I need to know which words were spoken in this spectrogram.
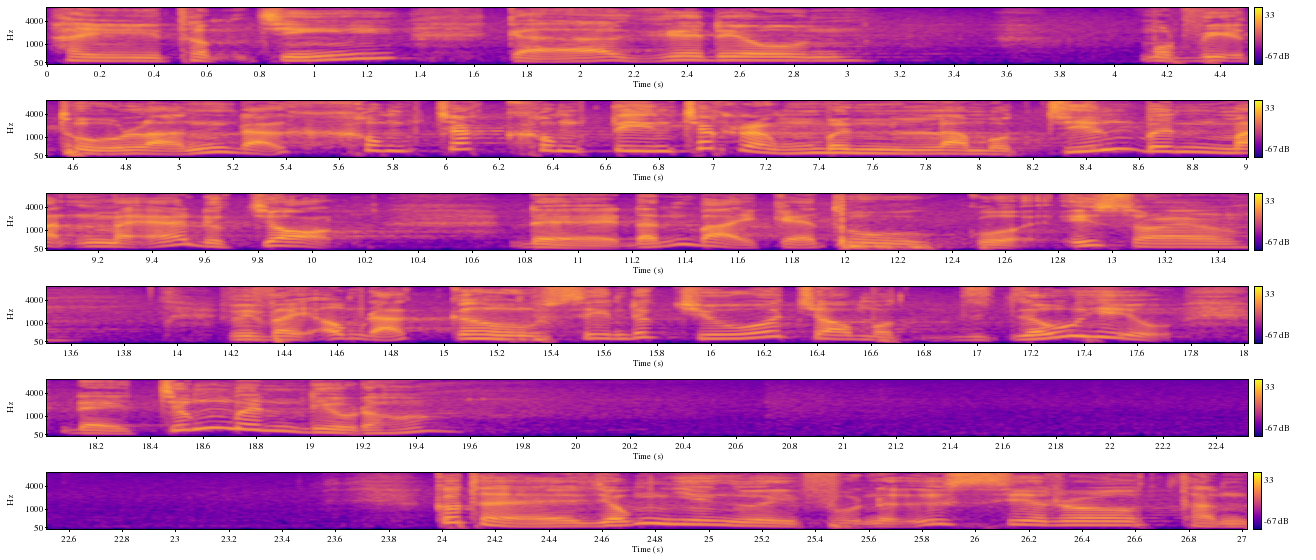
Hay thậm chí cả Gedeon một vị thủ lãnh đã không chắc không tin chắc rằng mình là một chiến binh mạnh mẽ được chọn để đánh bại kẻ thù của Israel. Vì vậy, ông đã cầu xin Đức Chúa cho một dấu hiệu để chứng minh điều đó. Có thể giống như người phụ nữ Siro, thần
